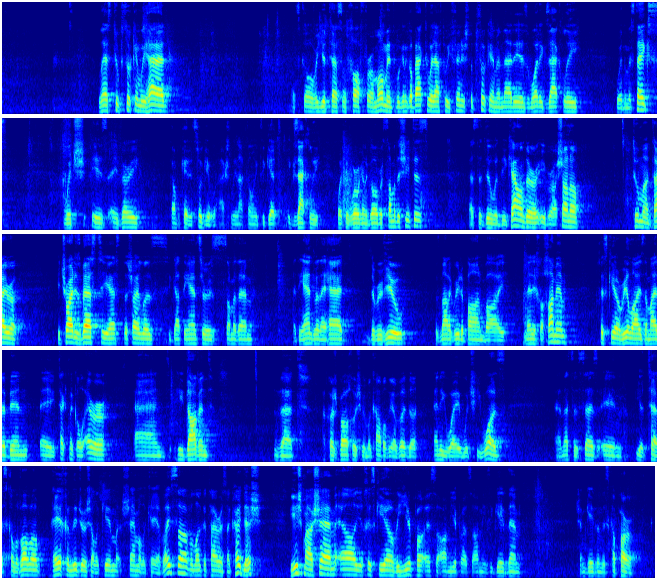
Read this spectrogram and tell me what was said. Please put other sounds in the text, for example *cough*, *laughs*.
Last two psukim we had. Let's go over Yutes and Chaf for a moment. We're going to go back to it after we finish the psukim, and that is what exactly were the mistakes, which is a very complicated sugya. We're actually not going to get exactly what they were. We're going to go over some of the shitas. Has to do with the calendar, Ibra Ashana, Tuma and Tyra. He tried his best. He asked the shaylas. He got the answers. Some of them, at the end, when they had the review, was not agreed upon by many chachamim. Chizkiah realized there might have been a technical error, and he davened that Akash Baruch Hu should be makabel the avodah anyway, which he was, and that's it says in Yotes Kalavava, Heichen Lidro Shalakim Shem Alakei Avaisa Velokatyrus Hakodesh Yishma Hashem El Yechizkiel V'Yirpa Esa'am Yirpa Esa'am means he gave them Hashem gave them his kapara.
